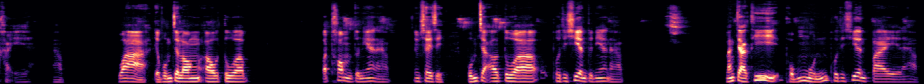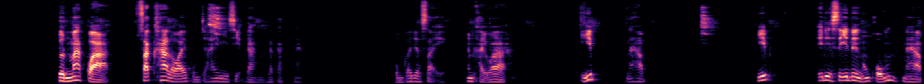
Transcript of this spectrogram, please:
ไขนะครับ ว่าเดี๋ยวผมจะลองเอาตัว bottom ตัวนี้นะครับไม่ใช่สิ ผมจะเอาตัว position ตัวนี้นะครับ หลังจากที่ผมหมุน position ไปนะครับ จนมากกว่าสักห้าร้อยผมจะให้มีเสียงดังแล้วกันนะ ผมก็จะใส่เงื่อนไขว่า if นะครับ if adc หนึ่งของผมนะครับ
